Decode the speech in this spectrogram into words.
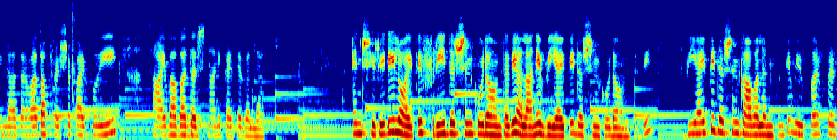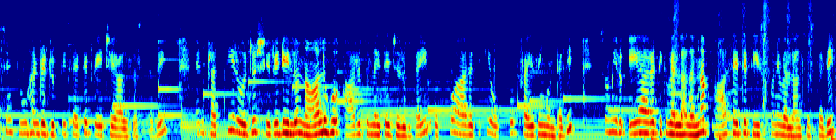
అండ్ ఆ తర్వాత ఫ్రెష్ అప్ అయిపోయి సాయిబాబా దర్శనానికి అయితే వెళ్ళాం. అండ్ షిరిడీలో అయితే ఫ్రీ దర్శన్ కూడా ఉంటుంది. అలానే విఐపి దర్శన్ కూడా ఉంటుంది. విఐపి దర్శన్ కావాలనుకుంటే మీరు per person two hundred rupees అయితే పే చేయాల్సి వస్తుంది. అండ్ ప్రతిరోజు షిరిడీలో నాలుగు ఆరతులు అయితే జరుగుతాయి. ఒక్కో ఆరతికి ఒక్కో ప్రైజింగ్ ఉంటుంది. సో మీరు ఏ ఆరతికి వెళ్ళాలన్నా పాస్ అయితే తీసుకొని వెళ్ళాల్సి వస్తుంది.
